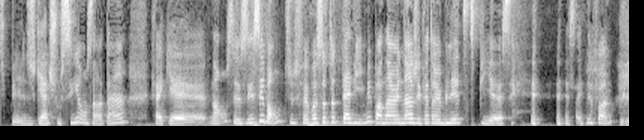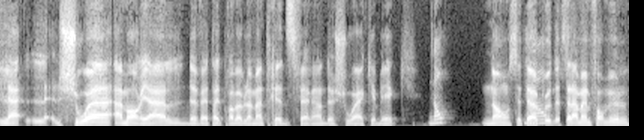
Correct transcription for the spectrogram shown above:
Tu piles du cash aussi, on s'entend. Fait que euh, non, c'est- c'est c'est bon. Tu fais pas ça toute ta vie. Mais pendant un an, j'ai fait un blitz, puis euh, c'est- ça a été le fun. La- la- le choix à Montréal devait être probablement très différent de choix à Québec? Non. Non, c'était un peu, c'était la même formule?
